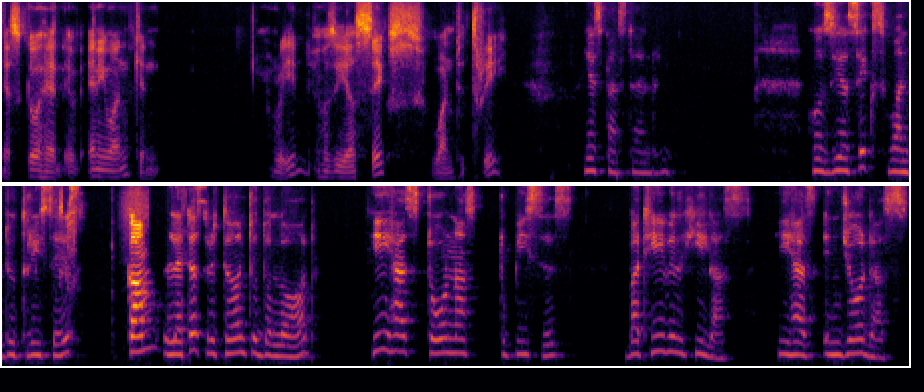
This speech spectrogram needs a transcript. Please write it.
Yes, go ahead. If anyone can read Hosea 6, 1 to 3. Yes, Pastor, read. Hosea 6, 1 to 3 says, Come, let us return to the Lord he has torn us to pieces, but he will heal us. He has injured us,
